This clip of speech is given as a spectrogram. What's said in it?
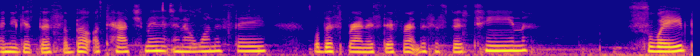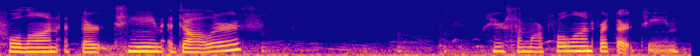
And you get this a belt attachment. And I want to say, well, this brand is different. This is 15 Suede pull-on, $13. Here's some more pull-on for 13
